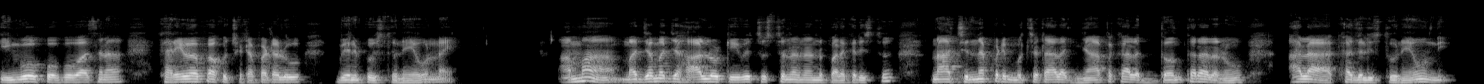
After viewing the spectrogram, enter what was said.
ఇంగో పోపు వాసన కరివేపాకు చిటపటలు వినిపిస్తూనే ఉన్నాయి. అమ్మ మధ్య మధ్య హాల్లో టీవీ చూస్తున్న నన్ను పలకరిస్తూ నా చిన్నప్పటి ముచ్చటాల జ్ఞాపకాల దొంతరలను అలా కదిలిస్తూనే ఉంది.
